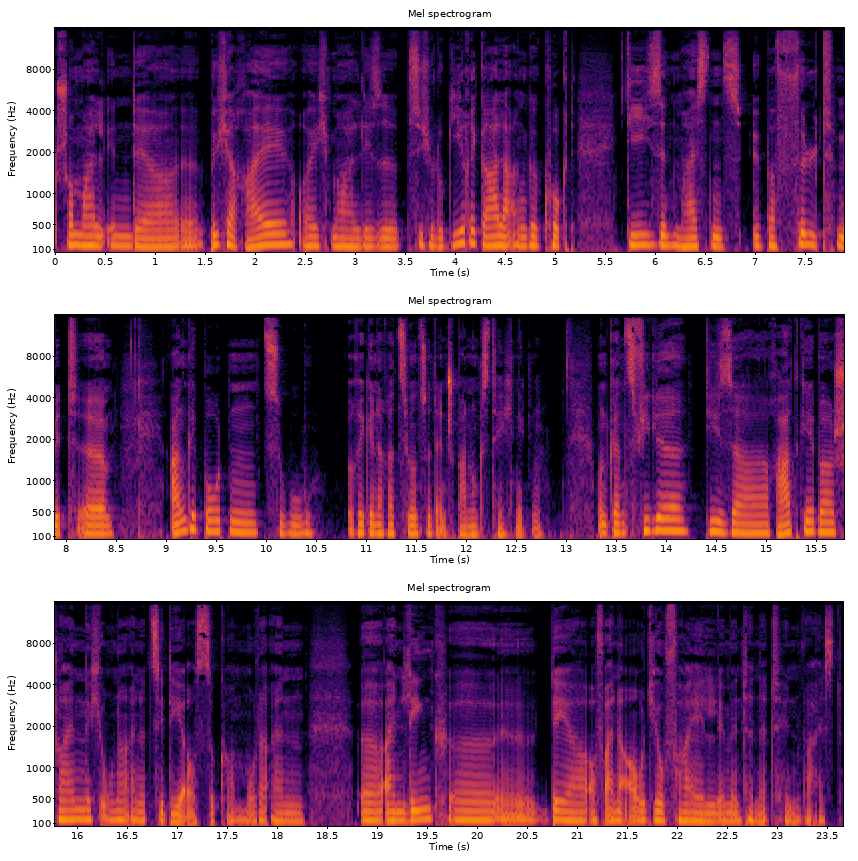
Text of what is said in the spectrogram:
schon mal in der äh, Bücherei euch mal diese Psychologieregale angeguckt. Die sind meistens überfüllt mit äh, Angeboten zu Regenerations- und Entspannungstechniken. Und ganz viele dieser Ratgeber scheinen nicht ohne eine CD auszukommen oder ein, äh, ein Link, äh, der auf eine Audiofile im Internet hinweist.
